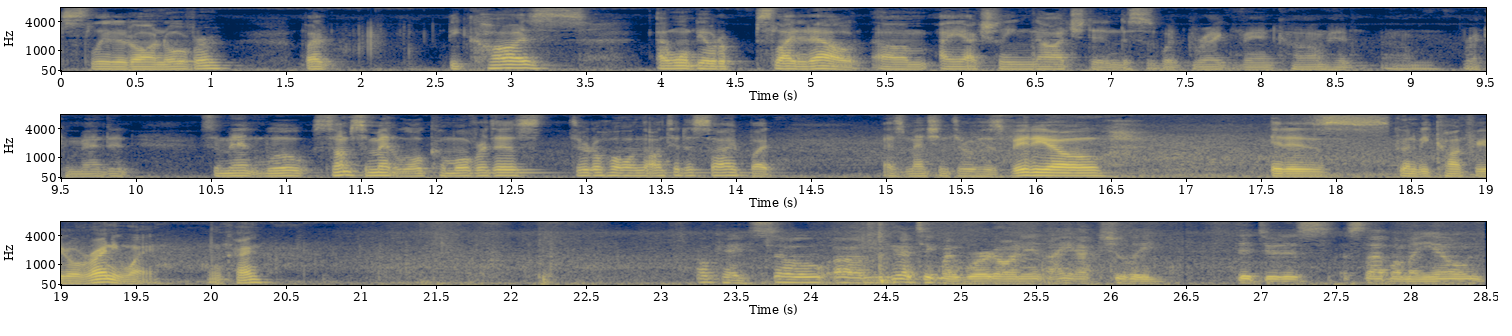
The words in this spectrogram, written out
slid it on over, but because I won't be able to slide it out, um, I actually notched it, and this is what Greg Van Com had um, recommended. Cement will, some cement will come over this, through the hole and onto the side, but as mentioned through his video, it is going to be concrete over anyway, okay? Okay, so um, you gotta take my word on it. I actually did do this slab on my own.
